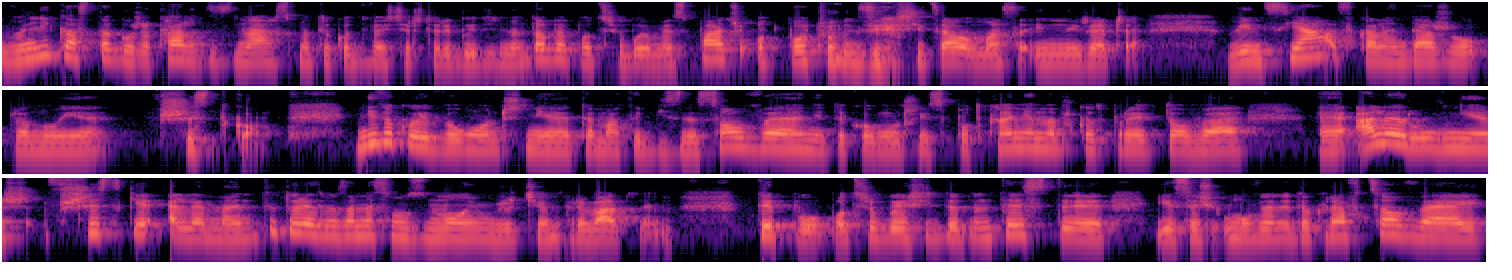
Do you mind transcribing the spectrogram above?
wynika z tego, że każdy z nas ma tylko 24 godziny dobę, potrzebujemy spać, odpocząć, zjeść i całą masę innych rzeczy. Więc ja w kalendarzu planuję wszystko. Nie tylko i wyłącznie tematy biznesowe, nie tylko i wyłącznie spotkania na przykład projektowe, e, ale również wszystkie elementy, które związane są z moim życiem prywatnym. Typu potrzebujesz iść do dentysty, jesteś umówiony do krawcowej,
